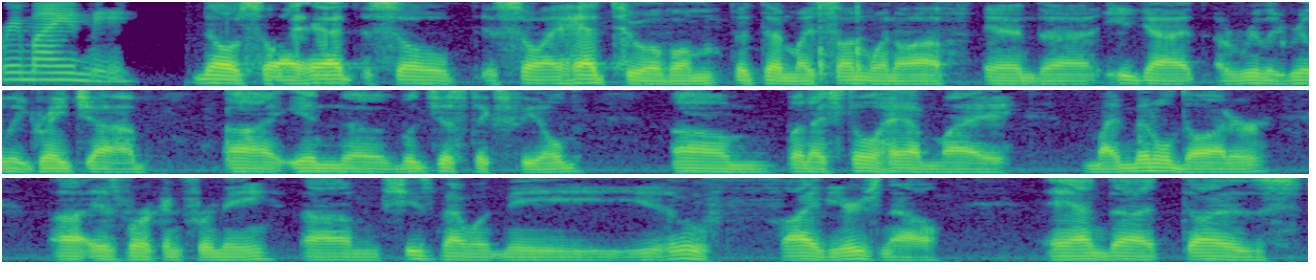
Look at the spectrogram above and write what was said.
Remind me. No, so I had so so I had two of them, but then my son went off, and uh, he got a really really great job uh, in the logistics field um, but I still have my my middle daughter uh, is working for me. Um, she's been with me ooh, five years now, and does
